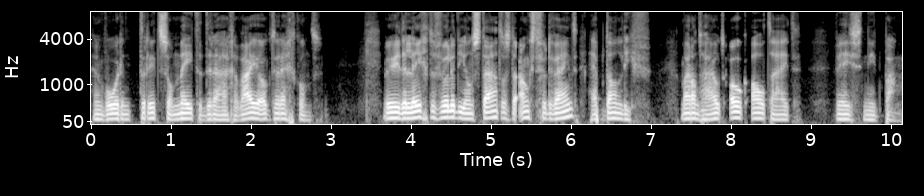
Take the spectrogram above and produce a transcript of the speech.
Een woordentrits om mee te dragen waar je ook terechtkomt. Wil je de leegte vullen die ontstaat als de angst verdwijnt? Heb dan lief. Maar onthoud ook altijd: wees niet bang.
